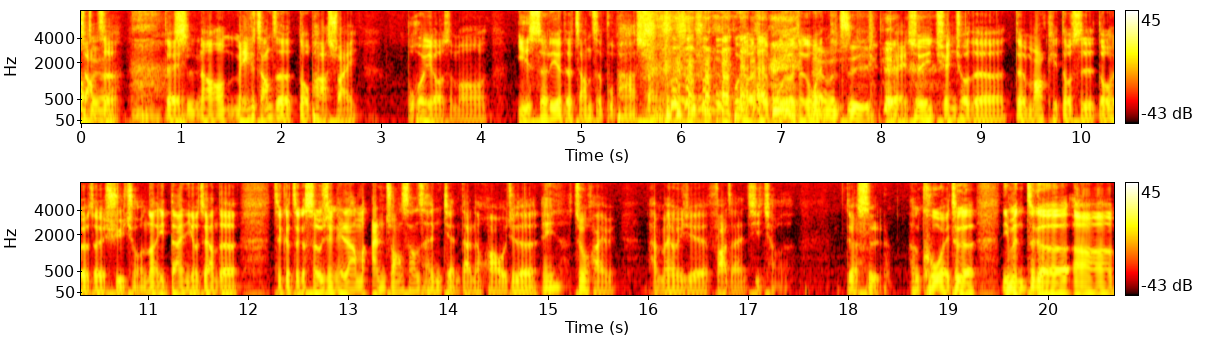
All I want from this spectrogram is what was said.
长者，对，然后每个长者都怕摔，不会有什么以色列的长者不怕摔，不不会有这个不会有这个还问题。对，所以全球的的 market 都是都会有这个需求。那一旦有这样的这个这个 solution 可以让他们安装上是很简单的话，我觉得哎，就还还蛮有一些发展的技巧的，对啊，是很酷诶。这个你们这个呃，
